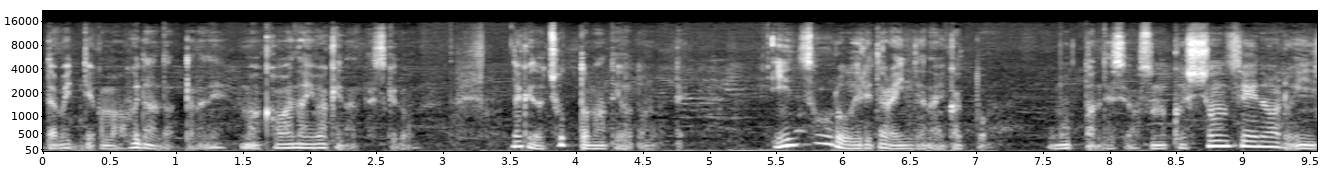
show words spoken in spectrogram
ダメっていうか、まあ普段だったらね、まあ買わないわけなんですけど、だけどちょっと待てよと思って、インソールを入れたらいいんじゃないかと思ったんですよ。そのクッション性のあるイン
